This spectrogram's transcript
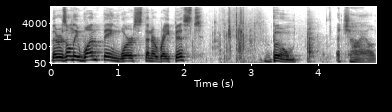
There is only one thing worse than a rapist. Boom. A child.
